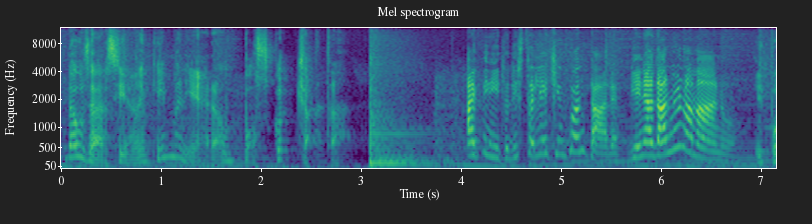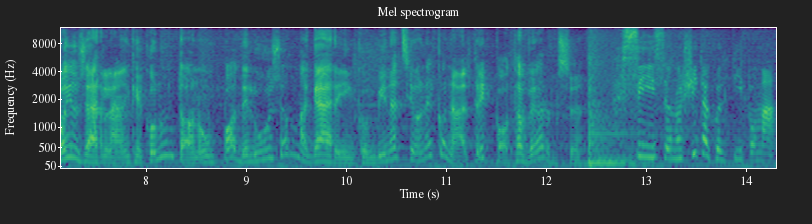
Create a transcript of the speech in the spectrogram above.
da usarsi anche in maniera un po' scocciata. Hai finito di starli a cinquantare, vieni a darmi una mano! E puoi usarla anche con un tono un po' deluso, magari in combinazione con altri potaverbs. Sì, sono uscita col tipo, ma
